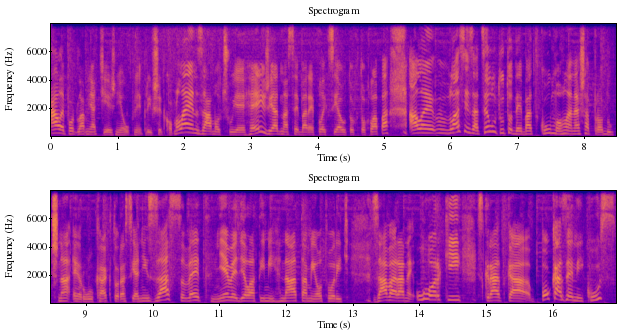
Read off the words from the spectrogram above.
Ale podľa mňa tiež neúplne pri všetkom. Len zamočuje, hej, žiadna seba reflexia u tohto chlapa. Ale vlastne za celú túto debatku mohla naša produkčná Erulka, ktorá si ani za svet nevedela tými hnátami otvoriť zavarané uhorky. Skrátka, pokazený kus.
